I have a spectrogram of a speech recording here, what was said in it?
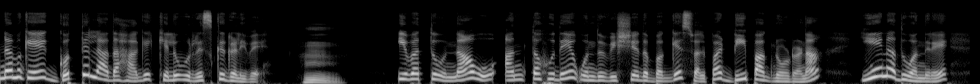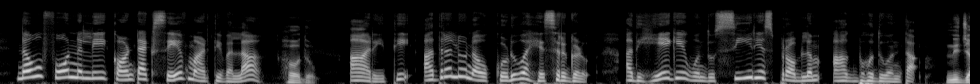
ನಮಗೆ ಗೊತ್ತಿಲ್ಲದ ಹಾಗೆ ಕೆಲವು ರಿಸ್ಕ್ಗಳಿವೆ. ಹ್ಮ್. ಇವತ್ತು ನಾವು ಅಂತಹುದೇ ಒಂದು ವಿಷಯದ ಬಗ್ಗೆ ಸ್ವಲ್ಪ ಡೀಪ್ ಆಗಿ ನೋಡೋಣ. ಏನದು ಅಂದ್ರೆ ನಾವು ಫೋನ್ನಲ್ಲಿ ಕಾಂಟ್ಯಾಕ್ಟ್ ಸೇವ್ ಮಾಡ್ತೀವಲ್ಲ? ಹೌದು. ಆ ರೀತಿ ಅದರಲ್ಲೂ ನಾವು ಕೊಡುವ ಹೆಸರುಗಳು. ಅದು ಹೇಗೆ ಒಂದು ಸೀರಿಯಸ್ ಪ್ರಾಬ್ಲಮ್ ಆಗಬಹುದು ಅಂತ. ನಿಜ.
